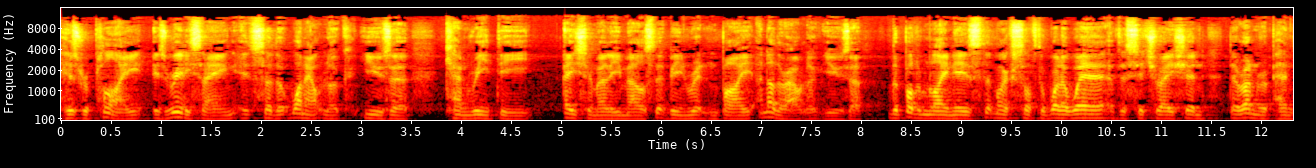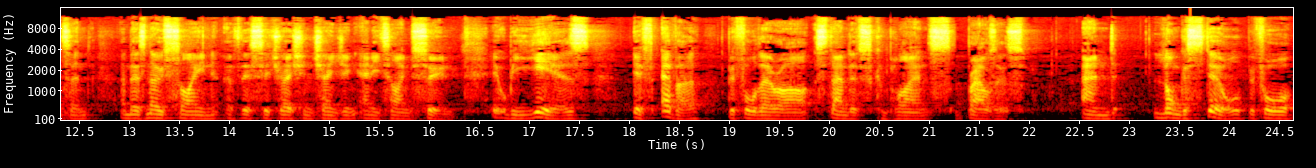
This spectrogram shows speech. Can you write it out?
his reply is really saying it's so that one Outlook user can read the HTML emails that have been written by another Outlook user. The bottom line is that Microsoft are well aware of the situation, they're unrepentant, and there's no sign of this situation changing anytime soon. It will be years if ever, before there are standards compliance browsers, and longer still before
